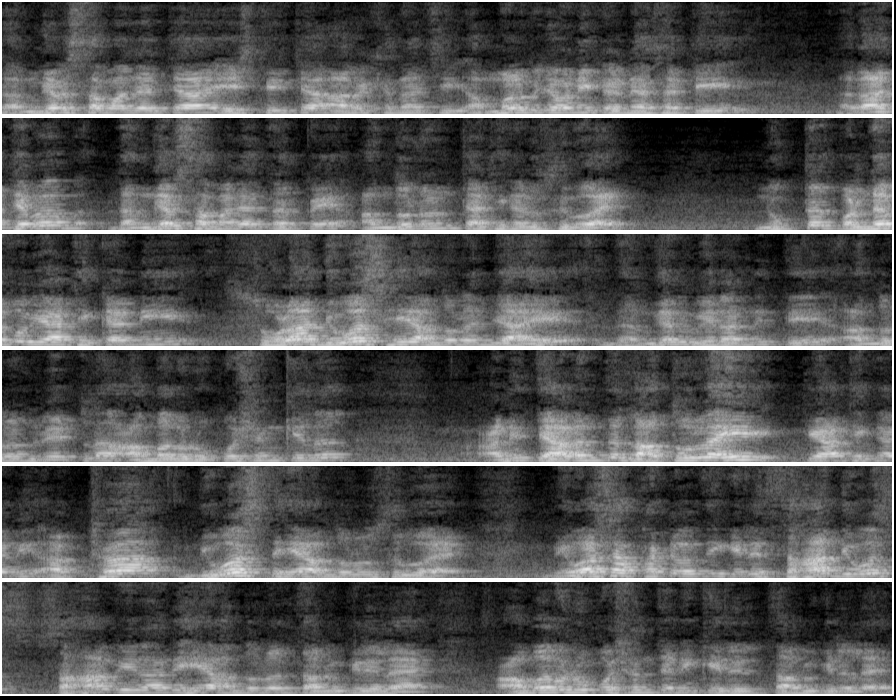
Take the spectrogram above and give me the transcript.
धनगर समाजाच्या एस टीच्या आरक्षणाची अंमलबजावणी करण्यासाठी राज्यभर धनगर समाजातर्फे आंदोलन त्या ठिकाणी सुरू आहे. नुकतंच पंढरपूर या ठिकाणी सोळा दिवस हे आंदोलन जे आहे धनगर वीरांनी ते आंदोलन रेटलं आम्हाला उपोषण केलं आणि त्यानंतर लातूरलाही त्या ठिकाणी अठरा दिवस हे आंदोलन सुरू आहे. निवासा फाट्यावरती गेले सहा दिवस सहा वीरांनी हे आंदोलन चालू केलेलं आहे. आमरण उपोषण त्यांनी केले चालू केलेलं आहे.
